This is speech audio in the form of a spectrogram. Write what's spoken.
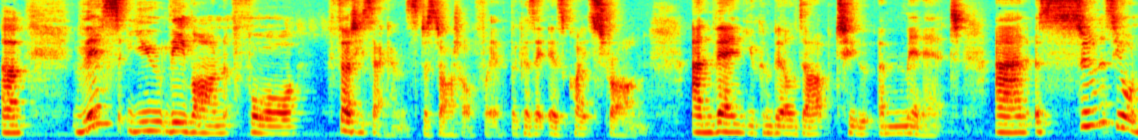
um, this you leave on for 30 seconds to start off with because it is quite strong. And then you can build up to a minute. And as soon as you're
